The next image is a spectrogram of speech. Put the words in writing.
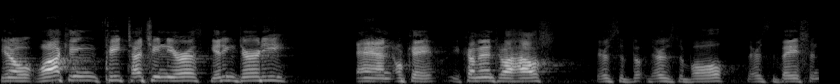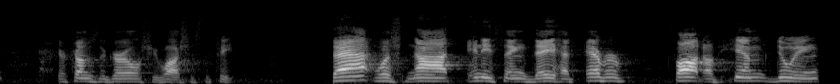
you know, walking, feet touching the earth, getting dirty, and okay, you come into a house, There's the, there's the bowl, there's the basin. Here comes the girl, she washes the feet. That was not anything they had ever thought of him doing.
